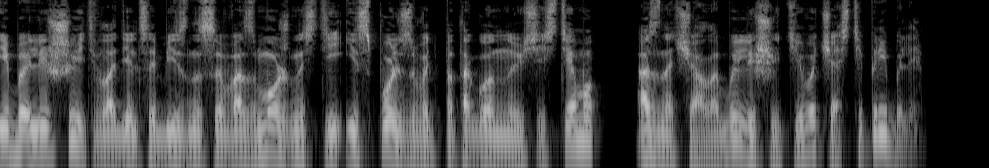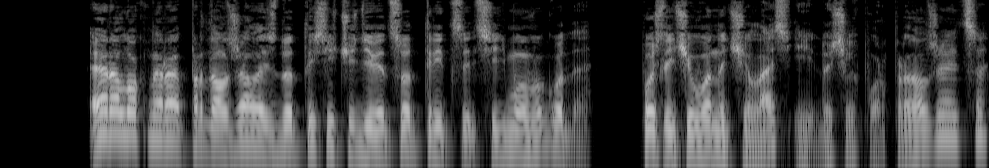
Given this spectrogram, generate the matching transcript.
ибо лишить владельца бизнеса возможности использовать патагонную систему означало бы лишить его части прибыли. Эра Локнера продолжалась до 1937 года, после чего началась и до сих пор продолжается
